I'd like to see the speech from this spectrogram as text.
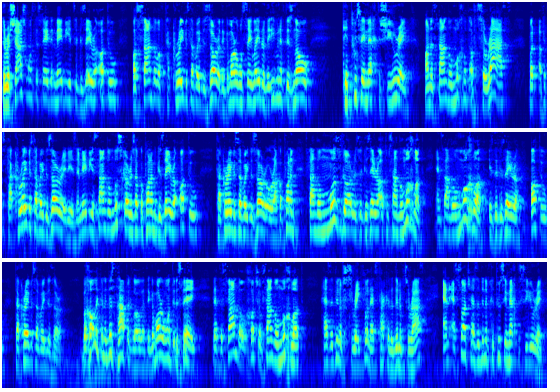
The Rashash wants to say that maybe it's a gzeira atu, a sandal of takrevis avodah zora. The Gemara will say later that even if there's no ketuse mechta shiure on a sandal muchlat of tsaras, but if it's takrevis avodah zora, it is, and maybe a sandal muskar is a kapanim gzeira atu takrevis avodah zora, or a kapanim sandal musgar is a gzeira atu sandal muchlat, and sandal muchlat is the gzeira atu takrevis avodah zora. But in this topic though, that the Gemara wanted to say that the sandal, chotch of sandal muchlot, has a din of sreifa, that's taka the din of tzaras, and as such has a din of ketusi mechta siyure.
